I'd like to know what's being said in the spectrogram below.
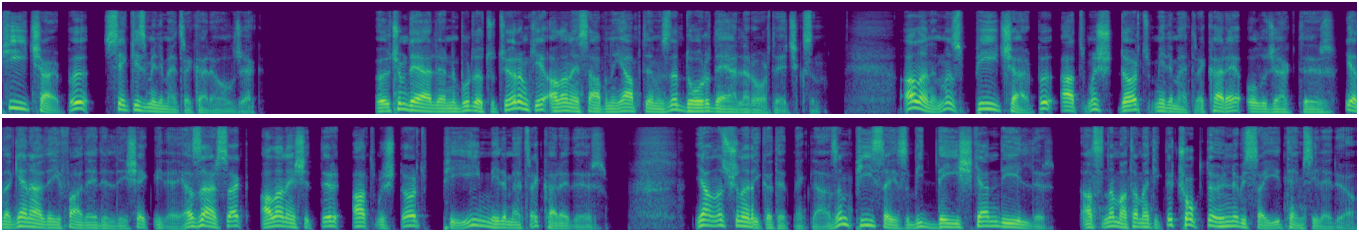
pi çarpı 8 mm kare olacak. Ölçüm değerlerini burada tutuyorum ki alan hesabını yaptığımızda doğru değerler ortaya çıksın. Alanımız pi çarpı 64 milimetre kare olacaktır. Ya da genelde ifade edildiği şekliyle yazarsak, alan eşittir 64 pi milimetre karedir. Yalnız şuna dikkat etmek lazım, pi sayısı bir değişken değildir. Aslında matematikte çok da ünlü bir sayıyı temsil ediyor.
